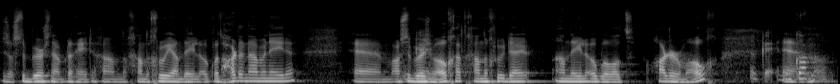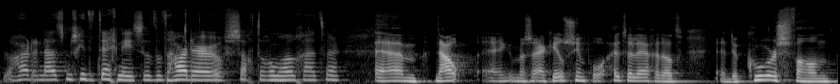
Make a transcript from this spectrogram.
Dus als de beurs naar beneden gaat, dan gaan de groeiaandelen ook wat harder naar beneden. maar als de beurs omhoog gaat, gaan de groeiaandelen ook wel wat harder omhoog. Oké, okay, hoe kan dat harder? Nou, het is misschien te technisch dat het harder of zachter omhoog gaat. Maar... Um, nou, ik was eigenlijk heel simpel uit te leggen dat de koers van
